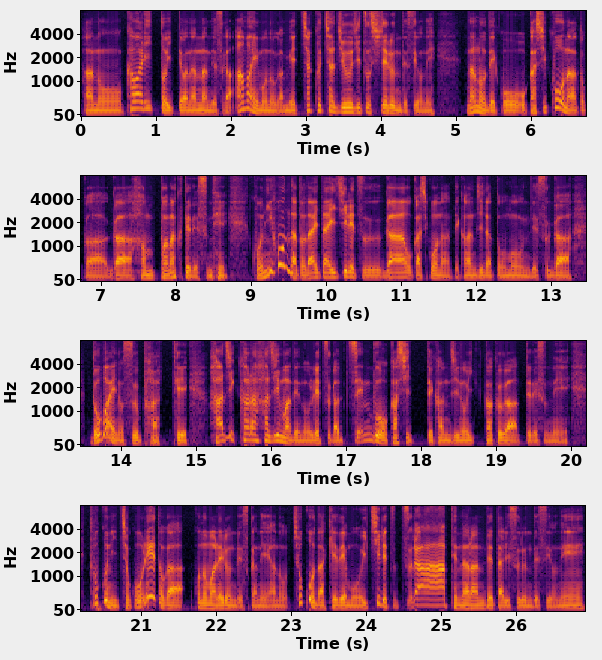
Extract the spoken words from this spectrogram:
あの代わりといっては何なんですが甘いものがめちゃくちゃ充実してるんですよね。なのでこうお菓子コーナーとかが半端なくてですね こう日本だと大体1列がお菓子コーナーって感じだと思うんですがドバイのスーパーって端から端までの列が全部お菓子って感じの一角があってですね特にチョコレートが好まれるんですかね。あのチョコだけでも1列ずらーって並んでたりするんですよね。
